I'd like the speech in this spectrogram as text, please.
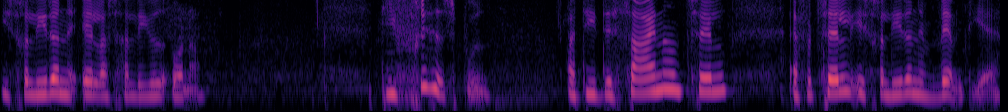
israelitterne ellers har levet under. De er frihedsbud, og de er designet til at fortælle israelitterne, hvem de er,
